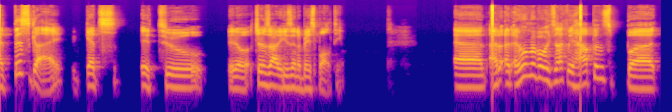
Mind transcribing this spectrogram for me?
And this guy gets it to you know. Turns out he's in a baseball team, and I don't, I don't remember what exactly happens, but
